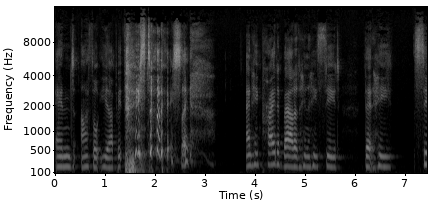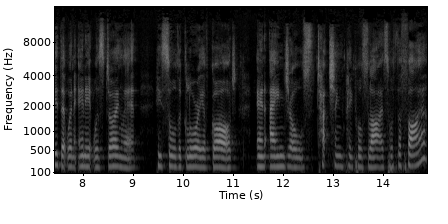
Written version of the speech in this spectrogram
And I thought, yeah, I bet they did actually. And he prayed about it and he said that he said that when Annette was doing that, he saw the glory of God and angels touching people's lives with the fire.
